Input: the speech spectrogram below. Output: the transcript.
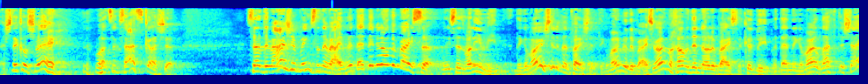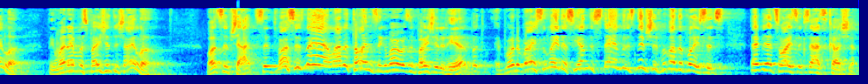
A shvei. What's success kasha? So the Rashi brings in the Ravid that they didn't know the Brisa. And he says, what do you mean? The Gemara should have been Paishat. The Gemara knew the Brisa. Rabbi Muhammad didn't know the Brisa. Could be. But then the Gemara left the Shaila. The Gemara never was Paishat the Shaila. What's the pshat? So Dvar says, nah, a lot of times the Gemara wasn't Paishat here, but it brought a Brisa later, so you understand that it's Nifshat from other places. Maybe that's why it's success kasha.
